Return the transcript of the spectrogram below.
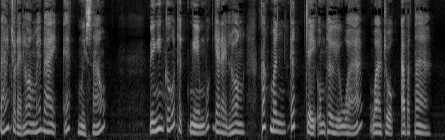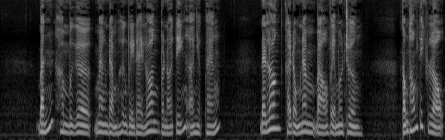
bán cho Đài Loan máy bay F-16. Viện Nghiên cứu thực nghiệm quốc gia Đài Loan phát minh cách trị ung thư hiệu quả qua chuột Avatar. Bánh hamburger mang đậm hương vị Đài Loan và nổi tiếng ở Nhật Bản. Đài Loan khởi động năm bảo vệ môi trường. Tổng thống tiết lộ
